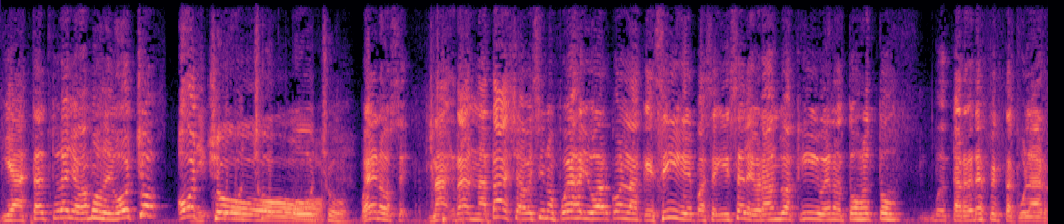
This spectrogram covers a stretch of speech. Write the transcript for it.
y a esta altura llevamos de 8, 8. ocho, ocho. Bueno, se- Na- Natasha, a ver si nos puedes ayudar con la que sigue para seguir celebrando aquí, bueno, todos estos carrera espectacular.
